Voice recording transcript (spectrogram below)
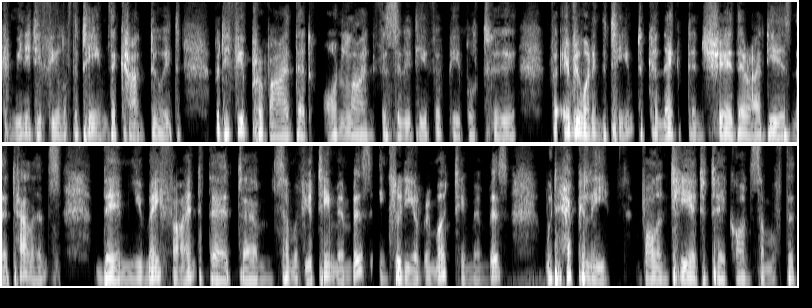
community feel of the team, they can't do it. But if you provide that online facility for people to, for everyone in the team to connect and share their ideas and their talents, then you may find that um, some of your team members, including your remote team members, would happily volunteer to take on some of the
